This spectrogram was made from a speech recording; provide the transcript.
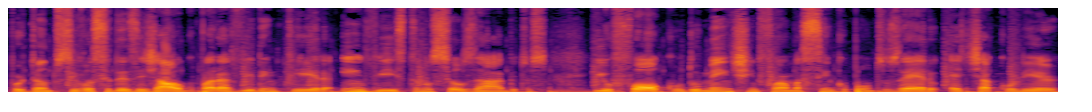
Portanto, se você deseja algo para a vida inteira, invista nos seus hábitos. E o foco do Mente em Forma 5.0 é te acolher,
